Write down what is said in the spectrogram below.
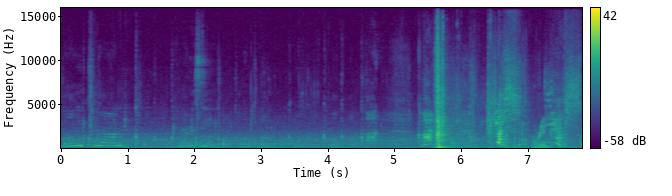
Come on, come on, come on. Come on, come on, come on, come on, come on, come on, come on, come on, come on, come on, come on. Come on! Yes! We're in. Yes!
